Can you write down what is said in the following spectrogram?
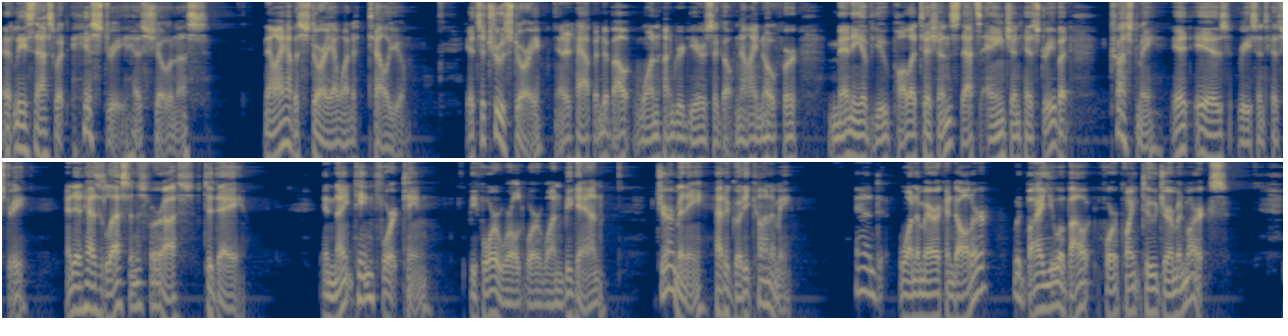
At least that's what history has shown us. Now, I have a story I want to tell you. It's a true story, and it happened about 100 years ago. Now, I know for many of you politicians, that's ancient history, but trust me, it is recent history, and it has lessons for us today. In 1914, before World War I began, Germany had a good economy. And one American dollar would buy you about 4.2 German marks.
